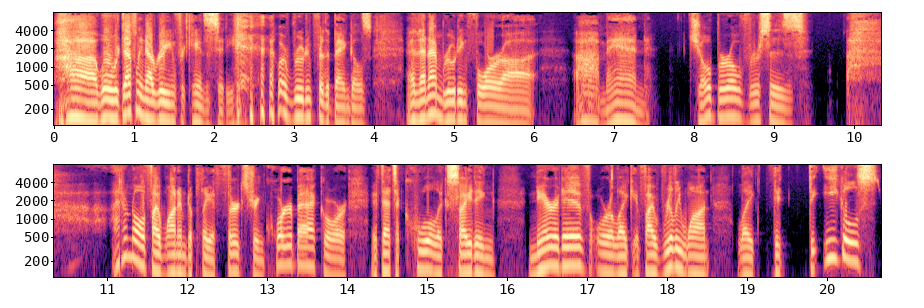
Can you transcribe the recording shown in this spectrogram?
Uh, well, we're definitely not rooting for Kansas City. we're rooting for the Bengals, and then I'm rooting for uh, ah man, Joe Burrow versus. I don't know if I want him to play a third string quarterback or if that's a cool, exciting narrative or like if I really want like the the Eagles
